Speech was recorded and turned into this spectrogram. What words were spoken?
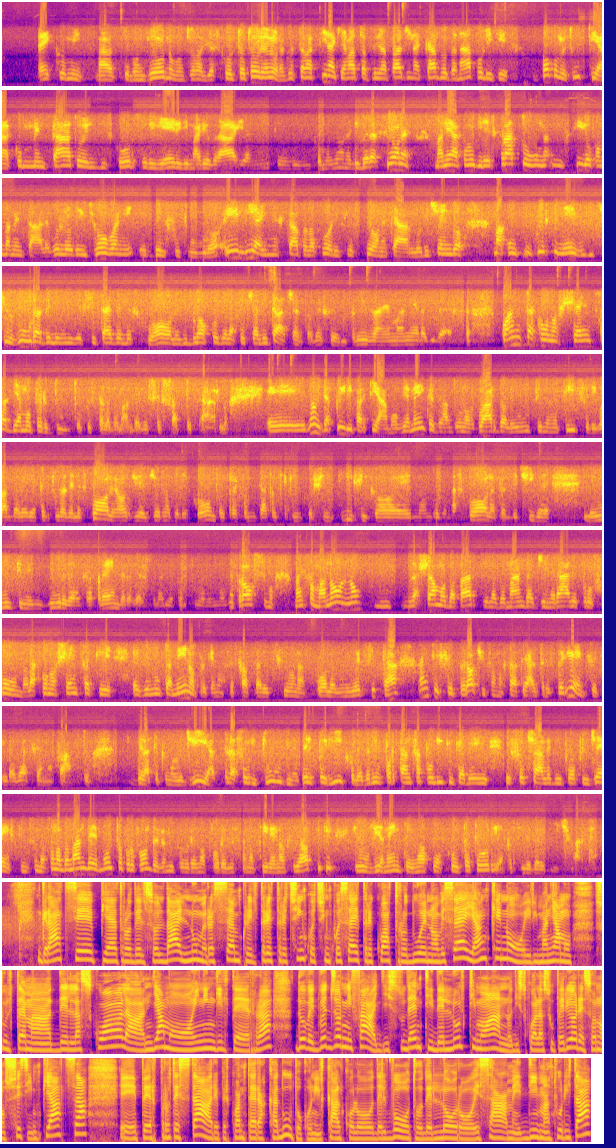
Eccomi, Marzio, buongiorno, buongiorno agli ascoltatori. Allora, questa mattina ha chiamato a prima pagina Carlo da Napoli che un po' come tutti ha commentato il discorso di ieri di Mario Draghi al meeting di Comunione e Liberazione, ma ne ha dire, estratto un, un stilo fondamentale, quello dei giovani e del futuro. E lì ha innestato la sua riflessione, Carlo, dicendo ma in questi mesi di chiusura delle università e delle scuole, di blocco della socialità, certo adesso è ripresa in maniera diversa, quanta conoscenza abbiamo perduto? Questa è la domanda che si è fatto Carlo. E noi da qui ripartiamo, ovviamente dando uno sguardo alle ultime notizie riguardo alla riapertura delle scuole, oggi è il giorno dell'incontro tra il Comitato Tecnico Scientifico e il mondo della scuola per decidere le ultime misure da intraprendere verso la riapertura del mese prossimo, ma insomma non, non lasciamo da parte la domanda generale profonda, la conoscenza che è venuta meno perché non si è fatta lezione a scuola e all'università, anche se però ci sono state altre esperienze che i ragazzi hanno fatto della tecnologia, della solitudine, del pericolo, dell'importanza politica e sociale dei propri gesti. Insomma, sono domande molto profonde che noi potremo porre questa mattina ai nostri ospiti e ovviamente ai nostri ascoltatori a partire dalle 10 marzo. Grazie Pietro del Soldà, il numero è sempre il 335 56 34 296, anche noi rimaniamo sul tema della scuola, andiamo in Inghilterra dove due giorni fa gli studenti dell'ultimo anno di scuola superiore sono scesi in piazza eh, per protestare per quanto era accaduto con il calcolo del voto del loro esame di maturità.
